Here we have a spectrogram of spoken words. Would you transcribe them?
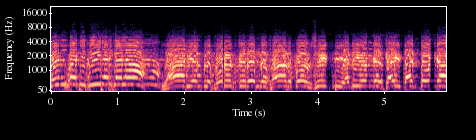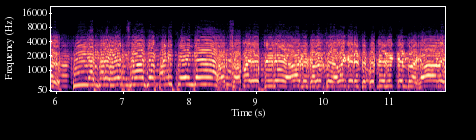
ஒன்பது வீரர்களா? யார் என்று பொறுத்திருந்த பார்ப்போம். சீட்டி அடியுங்கள் கை தட்டுங்கள். வீரர்களை உற்சாகப்படுத்துங்க சமயத்திலே ஆடு களத்தை அலங்கரித்துக் கொண்டிருக்கின்ற காலை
